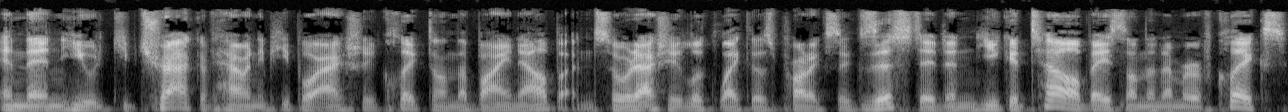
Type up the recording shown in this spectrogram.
And then he would keep track of how many people actually clicked on the buy now button. So it actually looked like those products existed and he could tell based on the number of clicks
